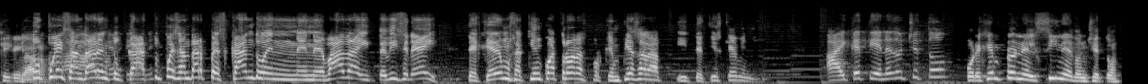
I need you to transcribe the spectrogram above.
Sí, claro. Tú puedes andar Ah, en tu casa, tú puedes andar pescando en, en Nevada y te dicen, hey, te queremos aquí en cuatro horas porque empieza la... y te tienes que venir. Ay, ¿qué tiene, Don Cheto? Por ejemplo, en el cine, Don Cheto,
